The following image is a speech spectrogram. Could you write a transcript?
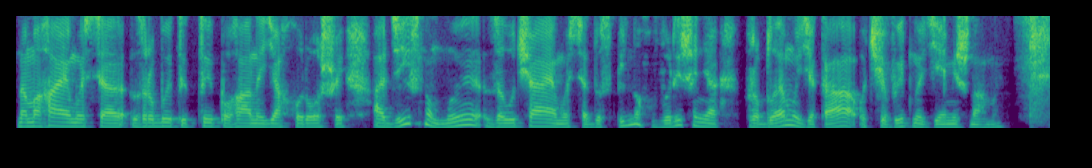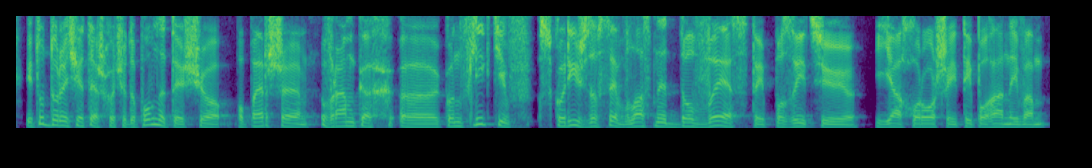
намагаємося зробити ти поганий, я хороший, а дійсно ми залучаємося до спільного вирішення проблем проблему, яка очевидно є між нами. І тут, до речі, я теж хочу доповнити, що, по-перше, в рамках е, конфліктів, скоріш за все, власне, довести позицію я хороший, ти поганий, вам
